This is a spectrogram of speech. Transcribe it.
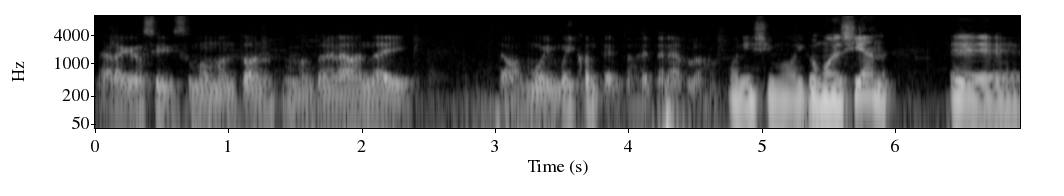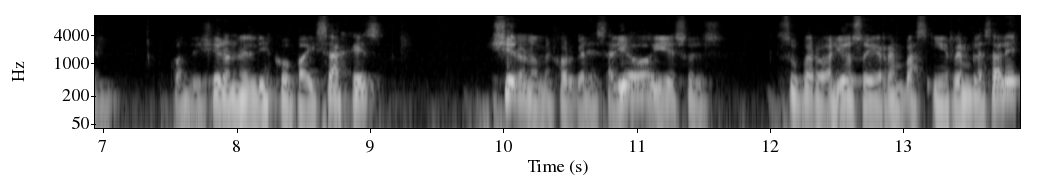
la verdad que Ozzy sumó un montón, un montón en la banda y estamos muy, muy contentos de tenerlo. Buenísimo. Y como decían, eh, cuando hicieron el disco Paisajes, hicieron lo mejor que les salió y eso es súper valioso y irreemplaz- irreemplazable.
